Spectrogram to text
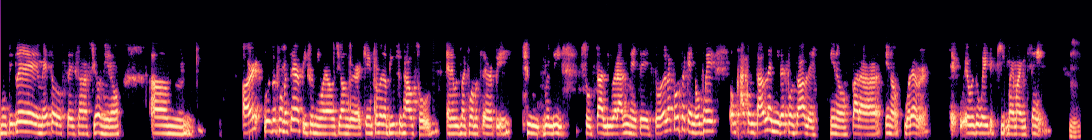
múltiples métodos de sanación, you know. Um, art was a form of therapy for me when I was younger. I came from an abusive household and it was my form of therapy to release, soltar, liberarme de toda la cosa que no fue acontable ni responsable, you know, para, you know, whatever. It, it was a way to keep my mind sane. Mhm.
